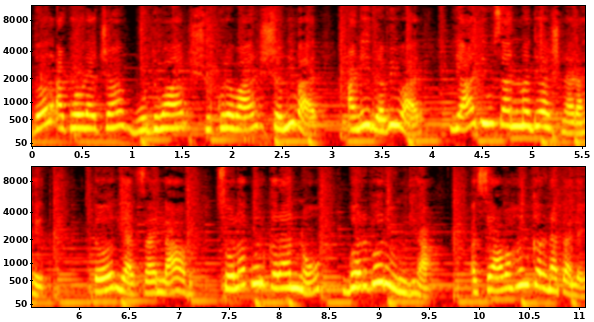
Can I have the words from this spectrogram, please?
दर आठवड्याच्या बुधवार शुक्रवार शनिवार आणि रविवार या दिवसांमध्ये असणार आहेत. तर याचा लाभ सोलापूरकरांनो भरभरून घ्या असे आवाहन करण्यात आले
